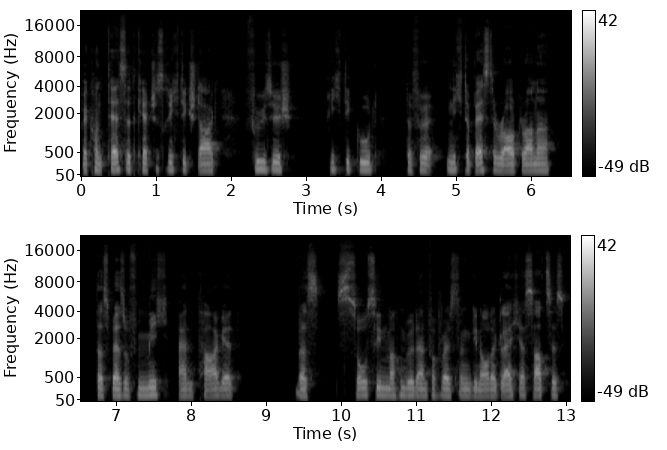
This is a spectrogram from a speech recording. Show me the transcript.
bei Contested Catches richtig stark, physisch richtig gut. Dafür nicht der beste Route Runner. Das wäre so für mich ein Target, was so Sinn machen würde, einfach weil es dann genau der gleiche Ersatz ist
